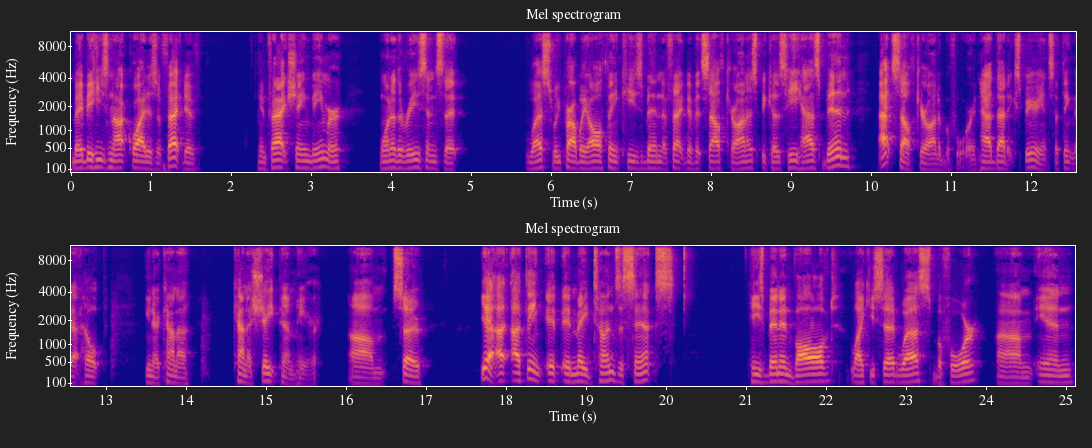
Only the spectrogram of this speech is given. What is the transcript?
maybe he's not quite as effective. In fact, Shane Beamer, one of the reasons that Wes, we probably all think he's been effective at South Carolina is because he has been at South Carolina before and had that experience. I think that helped, you know, kind of kind of shape him here. Um, so yeah, I, I think it, it made tons of sense. He's been involved, like you said, Wes, before um, in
